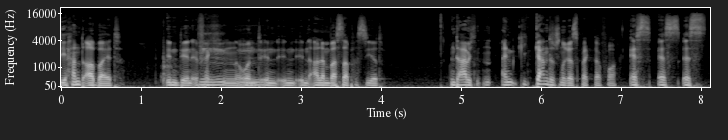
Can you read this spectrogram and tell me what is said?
die Handarbeit in den Effekten mhm. und mhm. in, in, in allem, was da passiert. Und da habe ich einen gigantischen Respekt davor. Es, es, es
